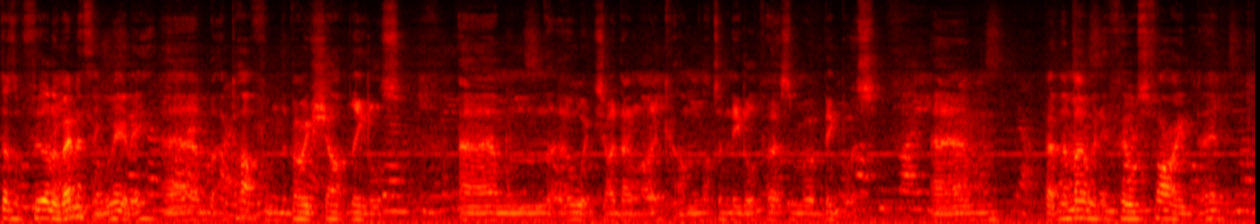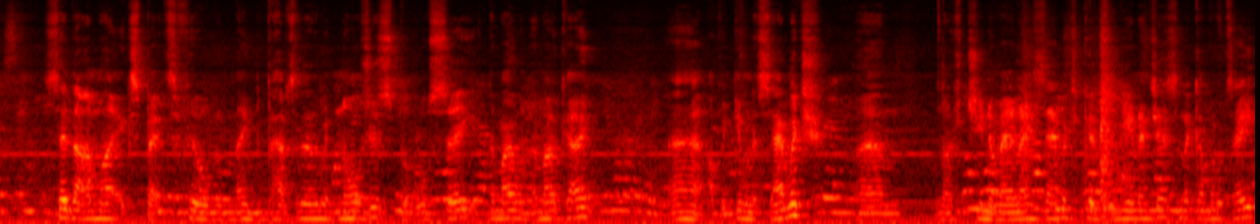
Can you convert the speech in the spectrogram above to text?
Doesn't feel of anything really, um, apart from the very sharp needles um, which I don't like. I'm not a needle person, I'm a big boss. Um, but at the moment it feels fine. They said that I might expect to feel maybe perhaps a little bit nauseous, but we'll see. At the moment I'm okay. Uh, I've been given a sandwich, um, nice tuna mayonnaise sandwich, good to the NHS and a cup of tea.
